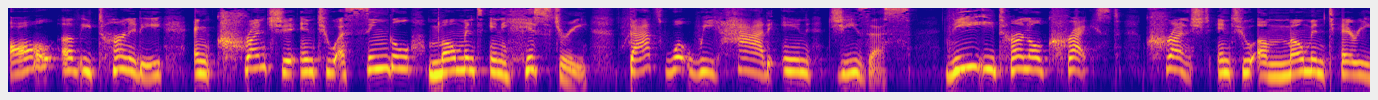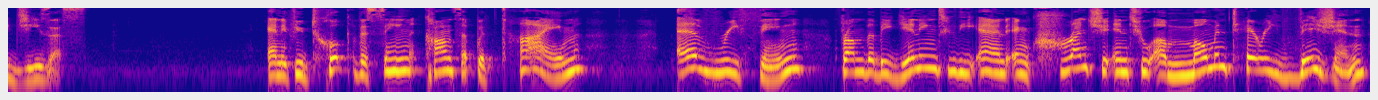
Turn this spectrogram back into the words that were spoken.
all of eternity and crunch it into a single moment in history. That's what we had in Jesus. The eternal Christ crunched into a momentary Jesus. And if you took the same concept with time, everything from the beginning to the end and crunch it into a momentary vision,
